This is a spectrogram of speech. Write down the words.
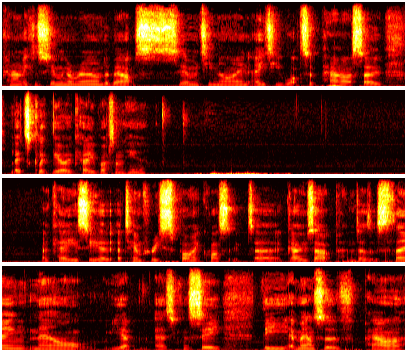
currently consuming around about 79-80 watts of power. So let's click the OK button here. Okay, you see a, a temporary spike whilst it uh, goes up and does its thing. Now, yep, as you can see, the amount of power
